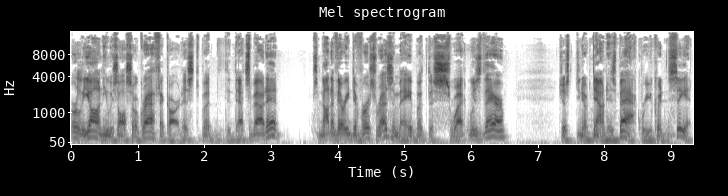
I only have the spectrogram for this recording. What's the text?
Early on, he was also a graphic artist, but that's about it. It's not a very diverse resume, but the sweat was there. Just, you know, down his back where you couldn't see it.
